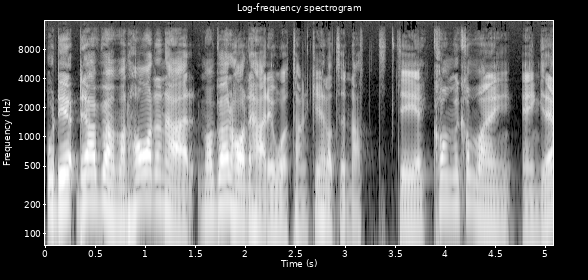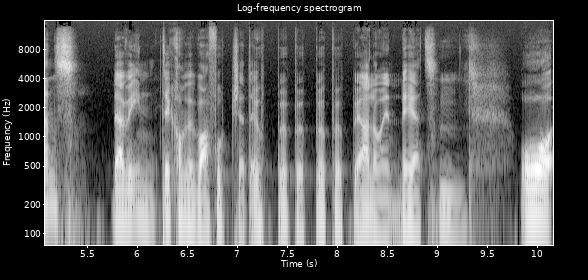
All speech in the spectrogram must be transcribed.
och det, där bör man ha den här, man bör ha det här i åtanke hela tiden att det kommer komma en, en gräns där vi inte kommer bara fortsätta upp, upp, upp, upp, upp i all oändlighet. Mm. Och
